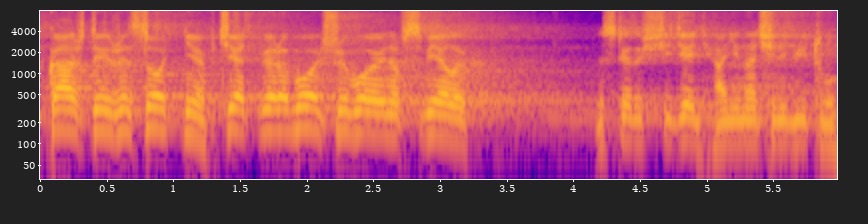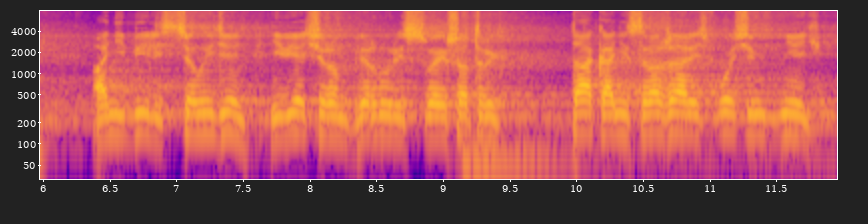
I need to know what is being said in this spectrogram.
в каждой же сотне в четверо больше воинов смелых. На следующий день они начали битву. Они бились целый день и вечером вернулись в свои шатры. Так они сражались восемь дней.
